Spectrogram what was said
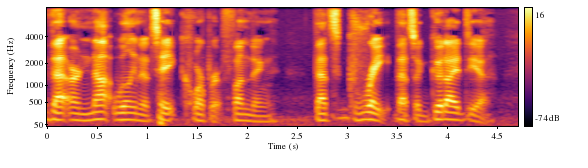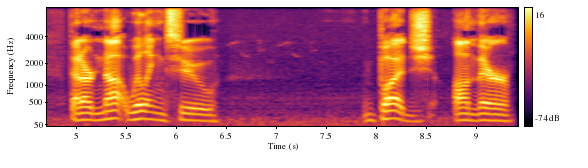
that are not willing to take corporate funding. That's great. That's a good idea. That are not willing to budge on their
